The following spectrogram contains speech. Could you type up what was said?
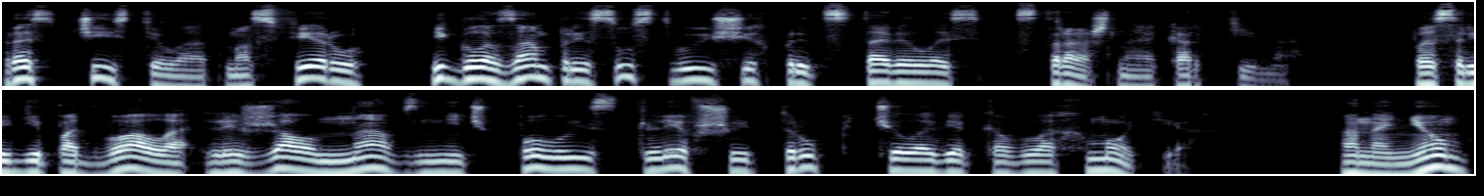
расчистило атмосферу, и глазам присутствующих представилась страшная картина. Посреди подвала лежал навзничь полуистлевший труп человека в лохмотьях, а на нем,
